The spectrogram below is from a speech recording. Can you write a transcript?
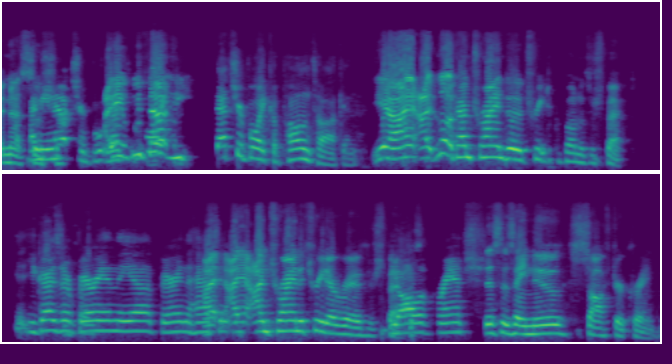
I'm not so. I mean, sure. that's your. That's, I mean, without, boy, that's your boy Capone talking. Yeah, I, I look. I'm trying to treat Capone with respect. You guys are burying the uh, burying the hatchet. I, I, am trying to treat everybody with respect. The olive branch. This is a new, softer cream.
